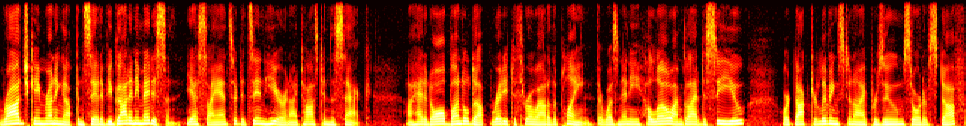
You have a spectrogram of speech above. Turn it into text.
Roj came running up and said, Have you got any medicine? Yes, I answered, It's in here, and I tossed him the sack. I had it all bundled up, ready to throw out of the plane. There wasn't any hello, I'm glad to see you, or Dr. Livingstone, I presume, sort of stuff.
